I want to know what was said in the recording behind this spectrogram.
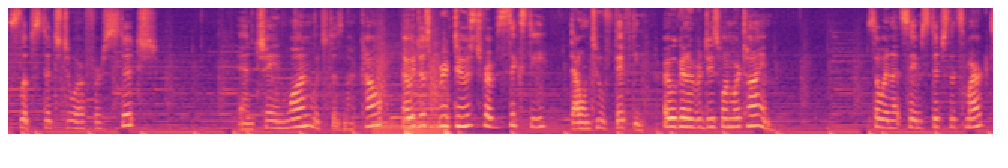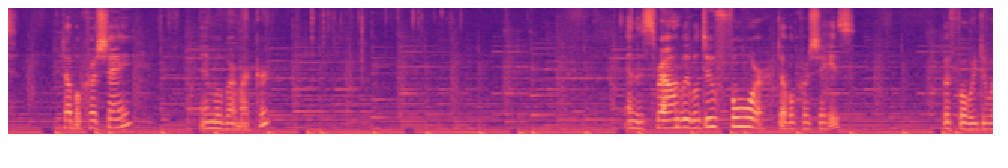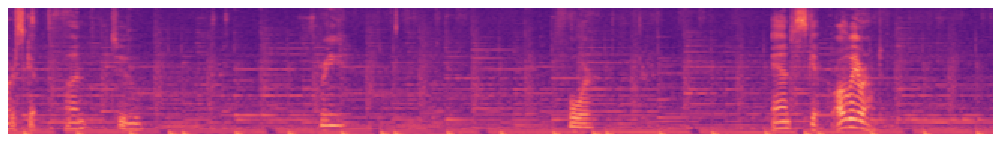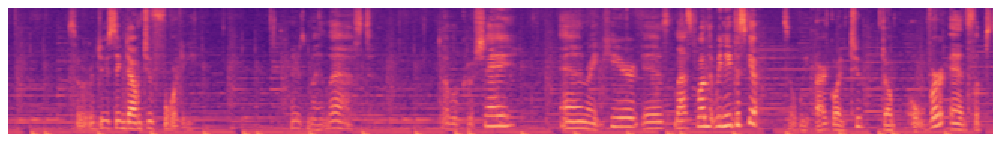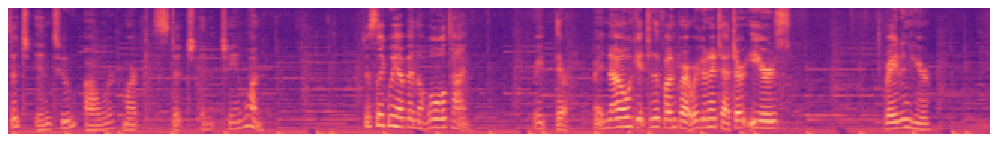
Slip stitch to our first stitch and chain one, which does not count. Now we just reduced from 60 down to 50. All right, we're going to reduce one more time. So in that same stitch that's marked, double crochet and move our marker. And this round we will do four double crochets before we do our skip. One, two, three, four, and skip all the way around. So we're reducing down to 40. Here's my last double crochet and right here is last one that we need to skip. So we are going to jump over and slip stitch into our marked stitch in chain one. Just like we have been the whole time. Right there. Right now we get to the fun part. We're going to attach our ears right in here.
